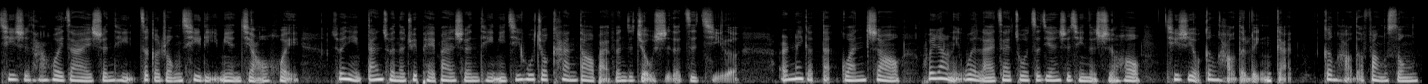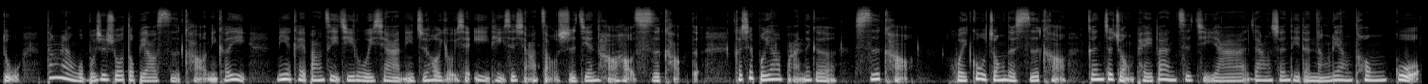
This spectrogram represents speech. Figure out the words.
其实它会在身体这个容器里面交汇，所以你单纯的去陪伴身体，你几乎就看到百分之九十的自己了。而那个关照会让你未来在做这件事情的时候，其实有更好的灵感、更好的放松度。当然，我不是说都不要思考，你可以，你也可以帮自己记录一下，你之后有一些议题是想要找时间好好思考的。可是不要把那个思考、回顾中的思考跟这种陪伴自己呀、让身体的能量通过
